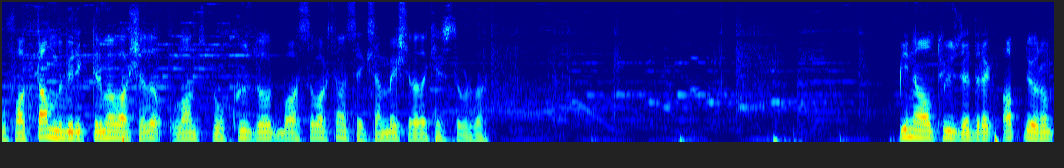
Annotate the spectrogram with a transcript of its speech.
Ufaktan mı biriktirme başladı? Ulan 900 liralık bahse baksana 85 lirada kesti burada. 1600'de direkt atlıyorum.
